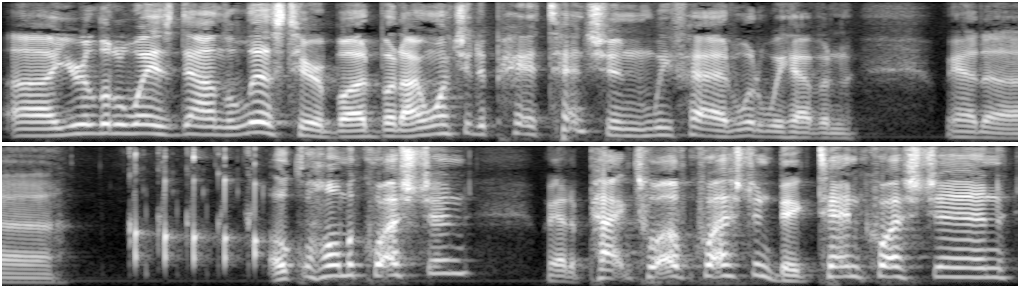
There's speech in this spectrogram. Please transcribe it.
uh, you're a little ways down the list here, bud, but I want you to pay attention. We've had, what do we have? In, we had a Oklahoma question, we had a Pac 12 question, Big 10 question,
